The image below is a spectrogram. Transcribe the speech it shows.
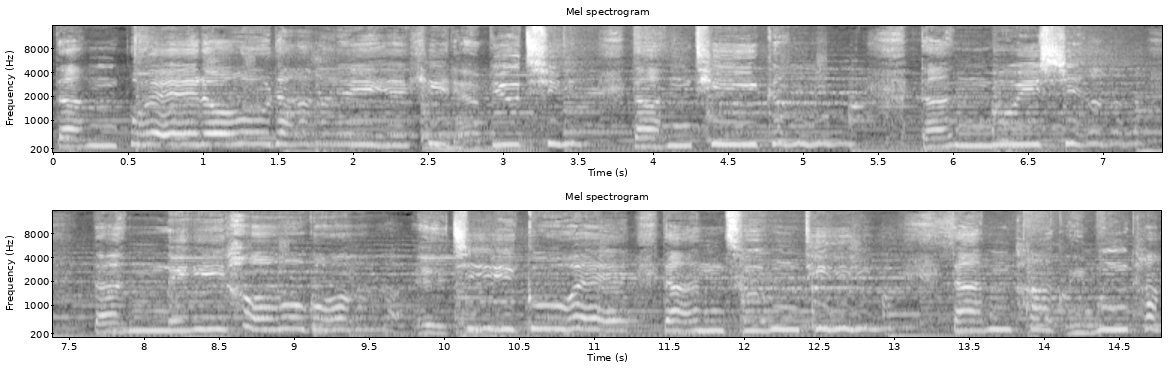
等飞落来的迄粒流星，等天光，等雷声，等你予我的一句话，等春天，等打开门窗，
